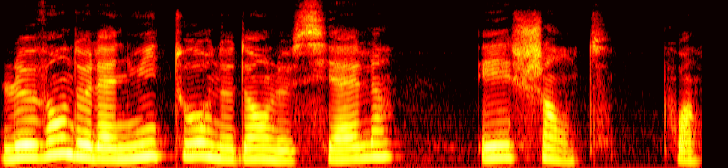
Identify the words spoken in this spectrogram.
Le vent de la nuit tourne dans le ciel et chante. Point.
